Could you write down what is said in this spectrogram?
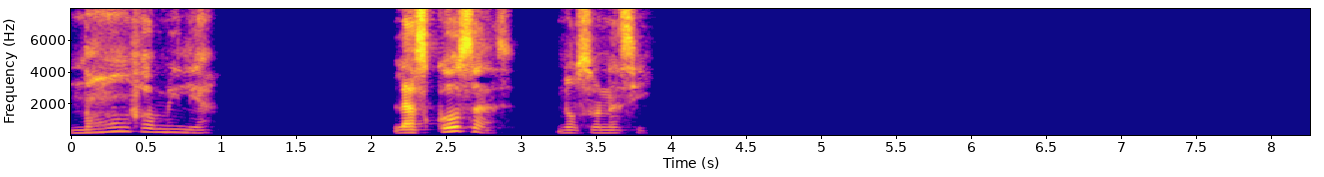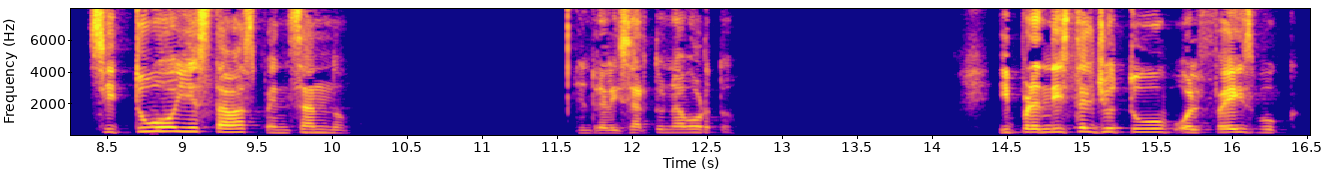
No, familia. Las cosas no son así. Si tú hoy estabas pensando en realizarte un aborto y prendiste el YouTube o el Facebook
